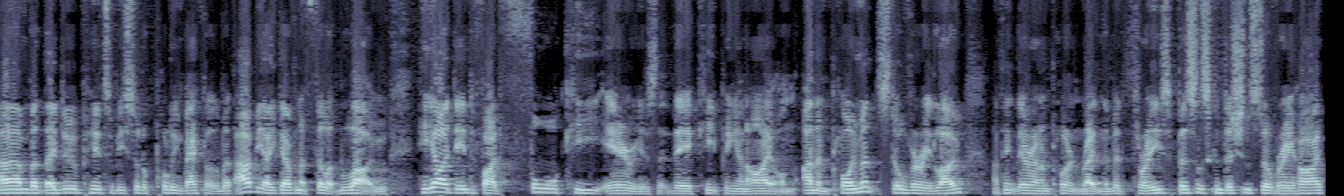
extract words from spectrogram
um, but they do appear to be sort of pulling back a little bit. RBA Governor Philip Lowe, he identified four key areas that they're keeping an eye on. Unemployment, still very low. I think their unemployment rate in the mid threes. Business conditions, still very high.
